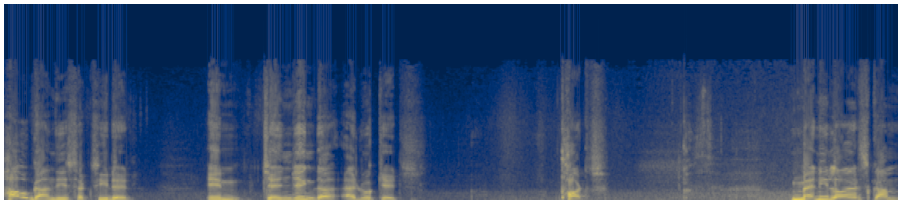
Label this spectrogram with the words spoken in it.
how Gandhi succeeded in changing the advocates thoughts many lawyers came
